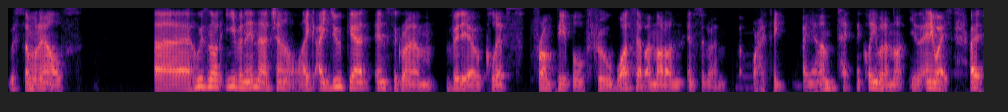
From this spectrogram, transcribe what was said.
with someone else uh, who's not even in that channel. Like I do get Instagram video clips from people through WhatsApp. I'm not on Instagram, or I think I am technically, but I'm not. You know, anyways, right?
